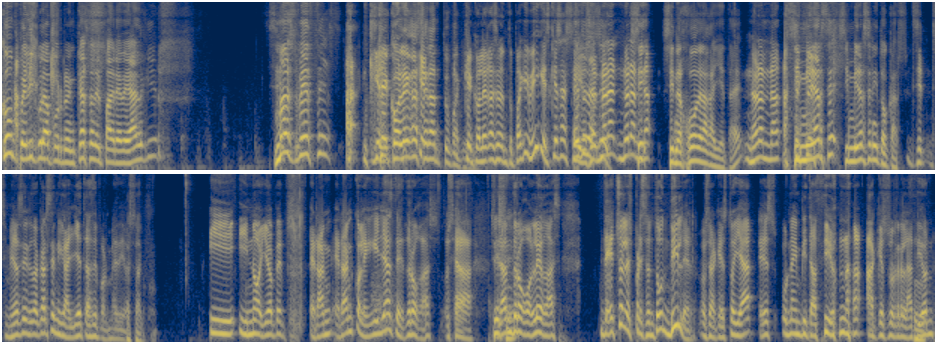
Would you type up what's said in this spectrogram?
con película porno en casa del padre de alguien más veces que, colegas eran Tupac. y Que colegas eran Tupac y Biggie. Es que es así. O sea, así. no eran, no eran sin, sin el juego de la galleta, ¿eh? no eran nada. Sin mirarse, sin mirarse ni tocarse. sin, sin mirarse ni tocarse ni galletas de por medio. Exacto. Y, y no, yo eran, eran coleguillas de drogas. O sea, Sí, eran sí. drogolegas. De hecho, les presentó un dealer. O sea, que esto ya es una invitación a, a que su relación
